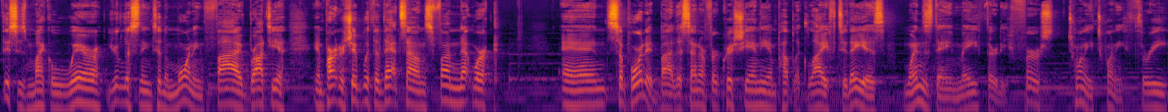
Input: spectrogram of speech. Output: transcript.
This is Michael Wear. You're listening to the Morning Five, brought to you in partnership with the That Sounds Fun Network and supported by the Center for Christianity and Public Life. Today is Wednesday, May 31st, 2023.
